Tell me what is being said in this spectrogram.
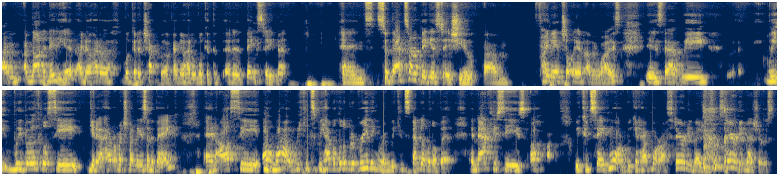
I'm I'm not an idiot. I know how to look at a checkbook. I know how to look at the at a bank statement, and so that's our biggest issue, um, financial and otherwise, is that we we we both will see you know however much money is in the bank and i'll see oh mm-hmm. wow we can we have a little bit of breathing room we can spend a little bit. And matthew sees oh we could save more we could have more austerity measures austerity measures.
